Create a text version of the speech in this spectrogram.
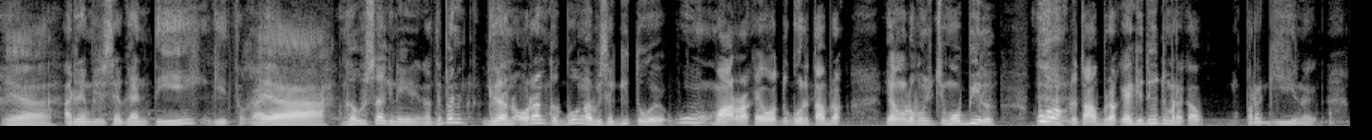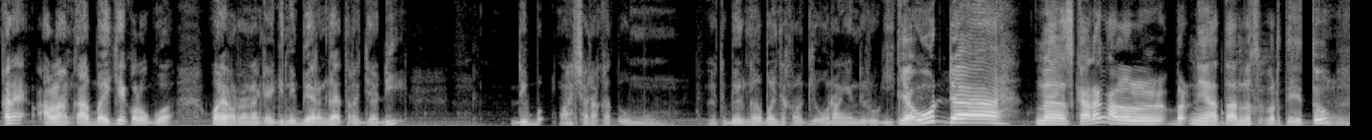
Ya, Ada yang bisa saya ganti gitu kan. ya. Nggak usah gini-gini. Nanti kan giliran orang ke gua nggak bisa gitu ya. Uh, marah kayak waktu gua ditabrak yang lo mau cuci mobil. Wah, ditabrak kayak gitu itu mereka pergi. Nah, Karena alangkah baiknya kalau gua wah orang kayak gini biar nggak terjadi di masyarakat umum gitu biar nggak banyak lagi orang yang dirugikan Ya udah. Nah, sekarang kalau berniatan lu seperti itu, Mm.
